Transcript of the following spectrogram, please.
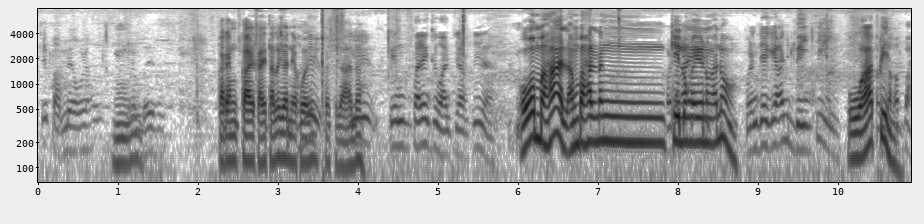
Di pa, may ako lang. Mm. Karang kaya, kaya talaga ni ko eh. Kasalala. Yung pala yung 130 na. Oo, mahal. Ang mahal ng kilo ngayon ng ano. Kung hindi ka ni 20. Wapin. Baka pa.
